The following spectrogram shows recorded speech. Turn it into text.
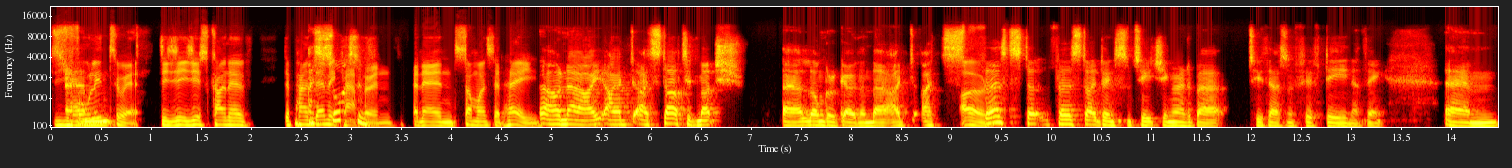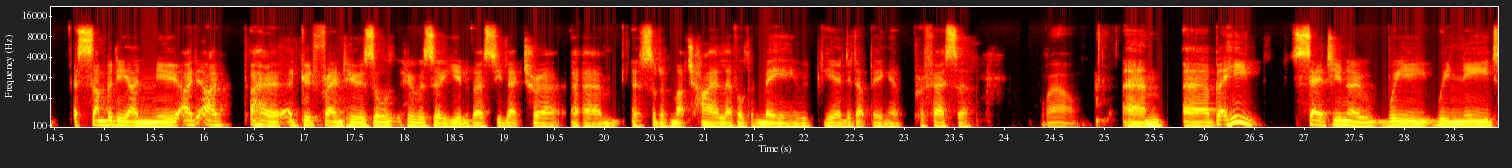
did you um, fall into it? Did you just kind of the pandemic happened, of, and then someone said, "Hey." Oh no, I I, I started much uh, longer ago than that. I I oh, first right. first started doing some teaching around about 2015, I think. Um, somebody I knew, I, I, I, had a good friend who was all, who was a university lecturer, um, a sort of much higher level than me. He ended up being a professor. Wow. Um, uh, but he said, you know, we we need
